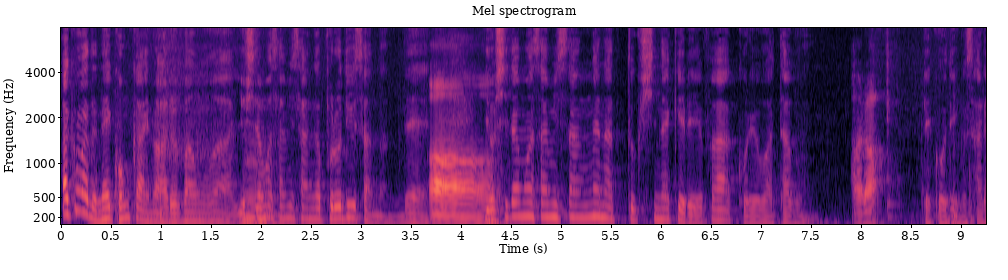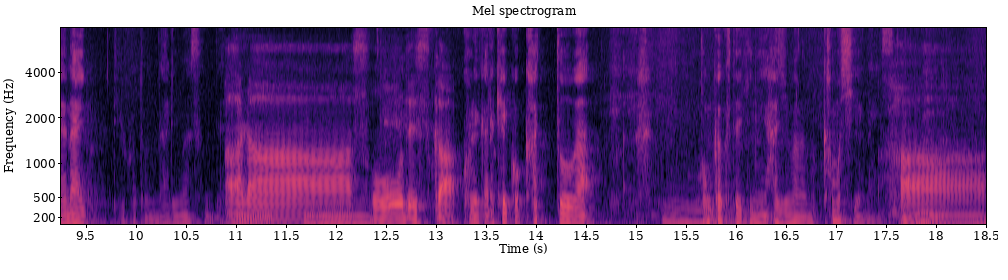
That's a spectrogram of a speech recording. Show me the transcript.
あくまでね今回のアルバムは吉田正美さんがプロデューサーなんで、あー。吉田正美さんが納得しなければこれは多分あら。レコーディングされないっていうことになりますんであらそうですか。これから結構葛藤が 本格的に始まるのかもしれないですね。は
